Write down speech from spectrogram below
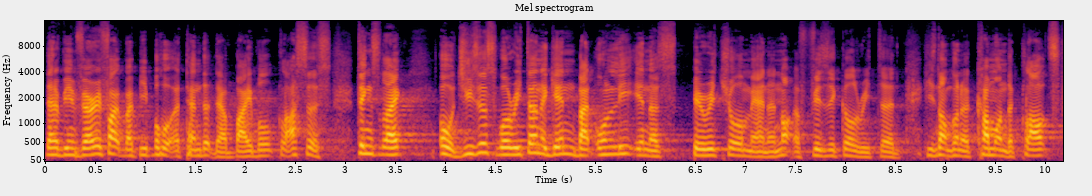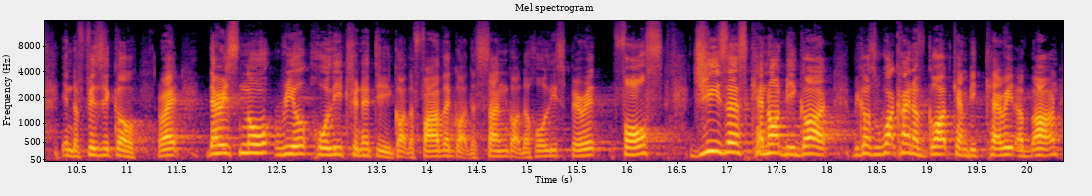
that have been verified by people who attended their Bible classes promises. Things like, oh, Jesus will return again, but only in a spiritual manner, not a physical return. He's not going to come on the clouds in the physical, right? There is no real Holy Trinity God the Father, God the Son, God the Holy Spirit. False. Jesus cannot be God because what kind of God can be carried about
